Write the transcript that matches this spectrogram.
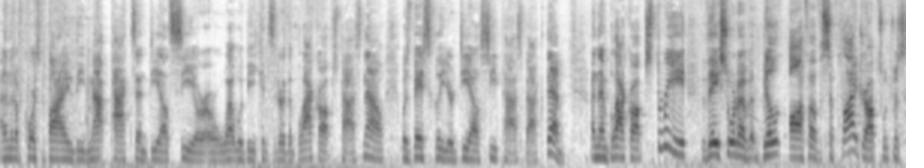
And then, of course, buying the map packs and DLC, or, or what would be considered the Black Ops pass now, was basically your DLC pass back then. And then Black Ops 3, they sort of built off of supply drops, which was,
